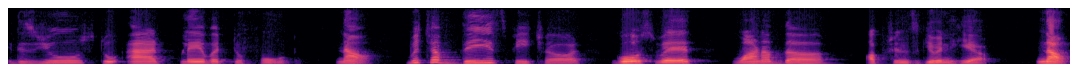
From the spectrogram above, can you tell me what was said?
It is used to add flavor to food. Now, which of these features goes with one of the options given here? Now,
